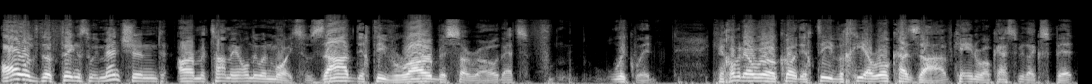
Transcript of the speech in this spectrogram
all of the things that we mentioned are matame only when moist. So zav dichtiv rar besaro, that's f- liquid. Dichtiv has to be like spit.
